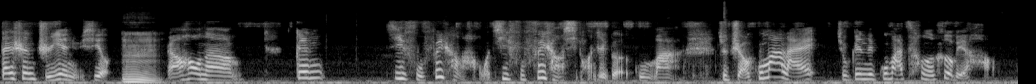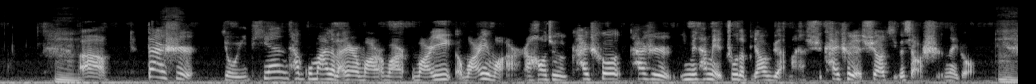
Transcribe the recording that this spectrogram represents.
单身职业女性。嗯，然后呢，跟继父非常的好，我继父非常喜欢这个姑妈，就只要姑妈来，就跟那姑妈蹭的特别好。嗯啊，但是有一天，他姑妈就来这儿玩玩玩一玩一玩，然后就开车，他是因为他们也住的比较远嘛，需开车也需要几个小时那种。嗯，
